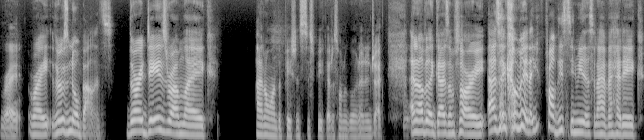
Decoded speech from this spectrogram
right. right? There is no balance. There are days where I'm like, I don't want the patients to speak. I just want to go in and inject. And I'll be like, guys, I'm sorry. As I come in, you've probably seen me this, and I have a headache.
